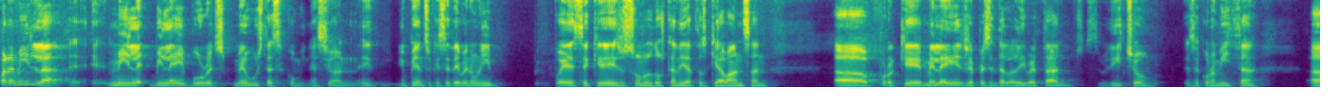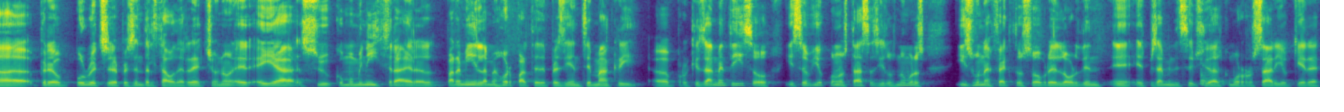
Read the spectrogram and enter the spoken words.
Para mí, la, eh, mi, ley y Burrich, me gusta esa combinación. Yo pienso que se deben unir. Puede ser que ellos son los dos candidatos que avanzan, uh, porque Milley representa la libertad, dicho, es economista, Ah, pero Bullrich representa el Estado de Derecho. ¿no? E, ella, su, como ministra, era para mí la mejor parte del presidente Macri, uh, porque realmente hizo, y se vio con las tasas y los números, hizo un efecto sobre el orden, eh, especialmente en ciudades como Rosario, que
